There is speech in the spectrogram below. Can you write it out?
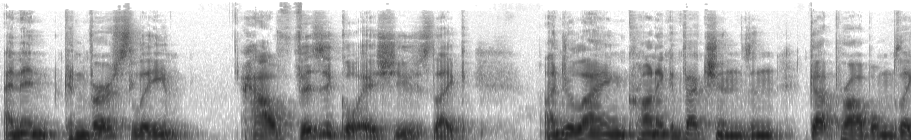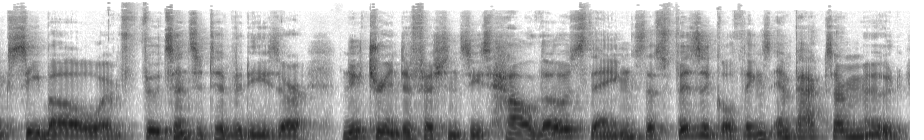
And then conversely how physical issues like underlying chronic infections and gut problems like SIBO or food sensitivities or nutrient deficiencies, how those things, those physical things, impacts our mood,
